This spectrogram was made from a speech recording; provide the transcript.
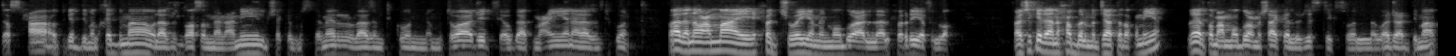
تصحى وتقدم الخدمة ولازم تتواصل مع العميل بشكل مستمر ولازم تكون متواجد في أوقات معينة لازم تكون. فهذا نوعا ما يحد شوية من موضوع الحرية في الوقت. فعشان كذا أنا أحب المنتجات الرقمية غير طبعا موضوع مشاكل اللوجيستكس ووجع الدماغ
